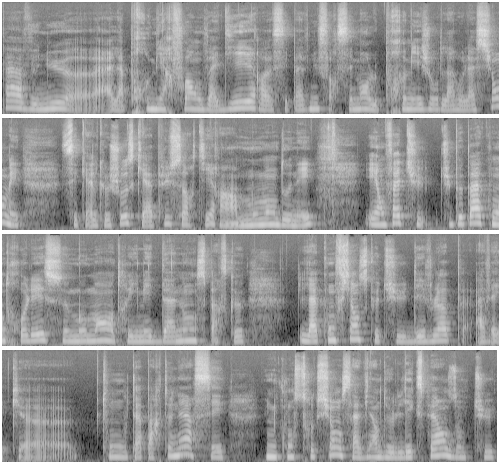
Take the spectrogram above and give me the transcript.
pas venu euh, à la première fois on va dire, c'est pas venu forcément le premier jour de la relation, mais c'est quelque chose qui a pu sortir à un moment donné. Et en fait, tu, tu peux pas contrôler ce moment entre guillemets d'annonce parce que la confiance que tu développes avec euh, ton ou ta partenaire, c'est une construction, ça vient de l'expérience, donc tu,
